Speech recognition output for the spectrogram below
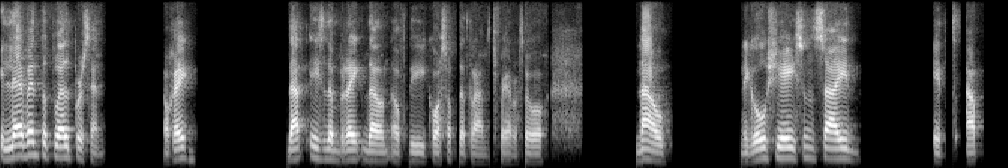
11 to 12%. Okay? That is the breakdown of the cost of the transfer. So now, negotiation side, it's up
